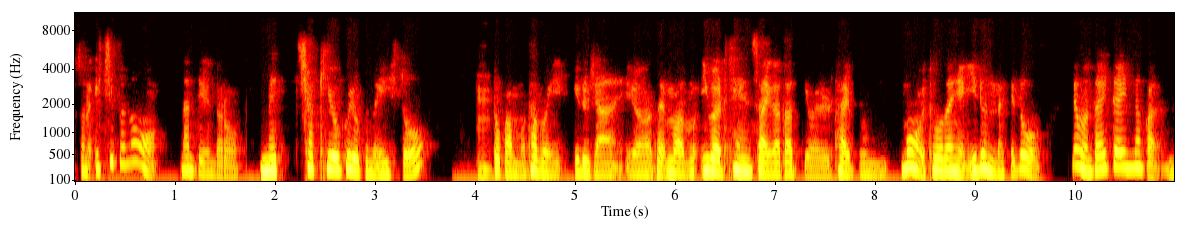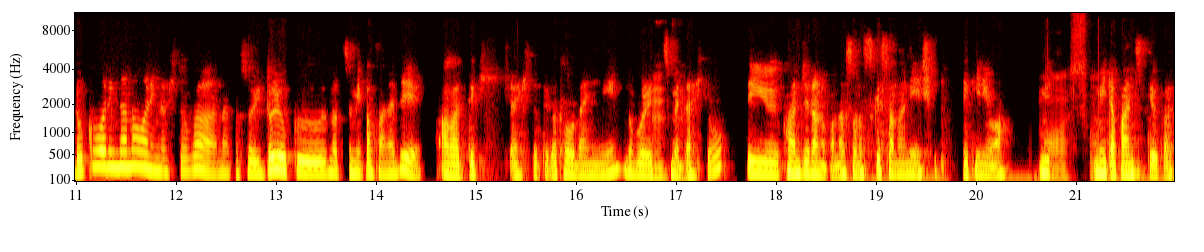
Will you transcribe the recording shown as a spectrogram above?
その一部の、なんて言うんだろう、めっちゃ記憶力のいい人うんとかも多分いいるじゃん。いやまあ、いわゆる天才型って言われるタイプも東大にはいるんだけど、でも大体なんか6割、7割の人がなんかそういう努力の積み重ねで上がってきた人っていうか東大に上り詰めた人っていう感じなのかな、その助さんの認識的には。みまあ見た感じっていうか。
